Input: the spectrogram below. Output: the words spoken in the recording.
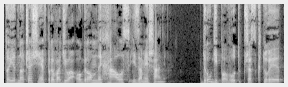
to jednocześnie wprowadziła ogromny chaos i zamieszanie. Drugi powód, przez który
